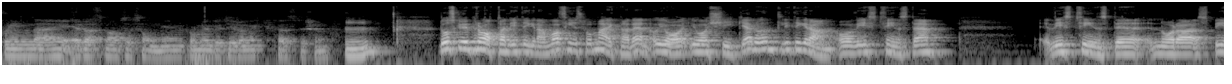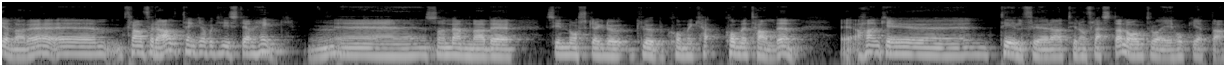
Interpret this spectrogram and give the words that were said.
få in det här i resten av säsongen. Det kommer ju betyda mycket för Östersund. Mm. Då ska vi prata lite grann. Vad finns på marknaden? Och jag, jag kikar runt lite grann och visst finns det Visst finns det några spelare, eh, framförallt tänker jag på Christian Hägg. Mm. Eh, som lämnade sin norska klubb Kommetallen. Eh, han kan ju tillföra till de flesta lag tror jag i Hockeyettan.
